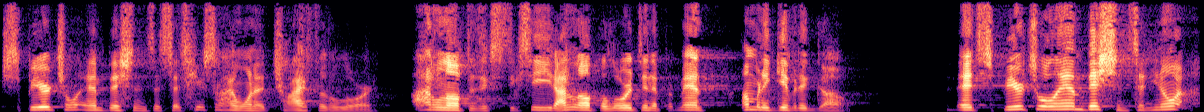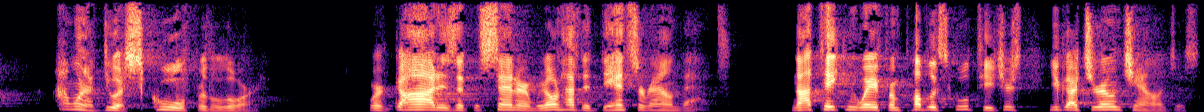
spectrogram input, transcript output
spiritual ambitions that says, here's what I want to try for the Lord. I don't know if it's succeed. I don't know if the Lord's in it, but man, I'm going to give it a go. had spiritual ambition, said, you know what? I want to do a school for the Lord where God is at the center and we don't have to dance around that. Not taking away from public school teachers, you got your own challenges.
